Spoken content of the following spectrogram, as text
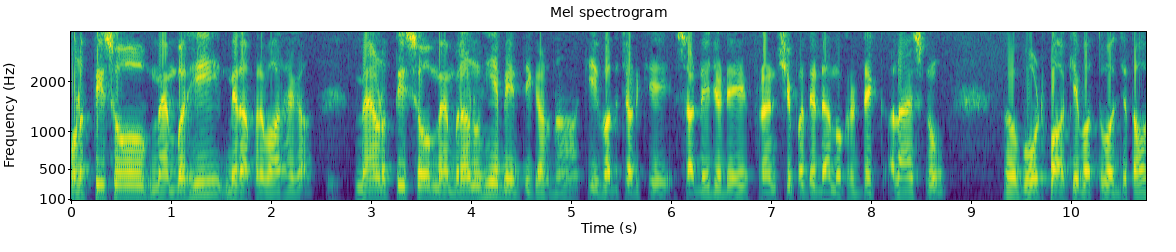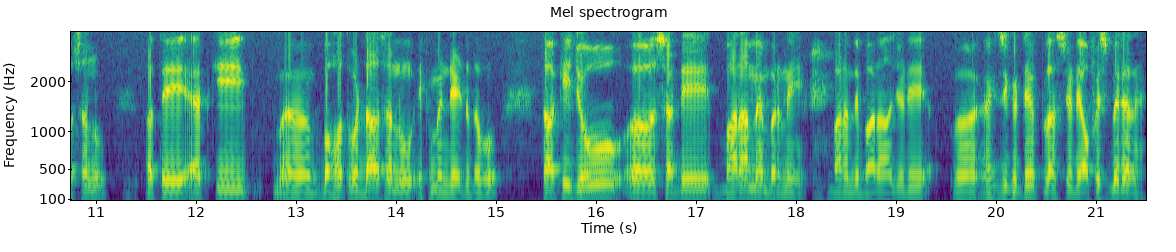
2900 ਮੈਂਬਰ ਹੀ ਮੇਰਾ ਪਰਿਵਾਰ ਹੈਗਾ। ਮੈਂ 2900 ਮੈਂਬਰਾਂ ਨੂੰ ਹੀ ਇਹ ਬੇਨਤੀ ਕਰਦਾ ਹਾਂ ਕਿ ਵੱਧ ਚੜ ਕੇ ਸਾਡੇ ਜਿਹੜੇ ਫਰੈਂਡਸ਼ਿਪ ਅਤੇ ਡੈਮੋਕ੍ਰੈਟਿਕ ਅਲਾਈਅੰਸ ਨੂੰ ਵੋਟ ਪਾ ਕੇ ਵੱਧ ਤੋਂ ਵੱਧ ਜਿਤਾਓ ਸਾਨੂੰ। ਅਤੇ ਐਤਕੀ ਬਹੁਤ ਵੱਡਾ ਸਾਨੂੰ ਇੱਕ ਮੈਂਡੇਟ ਦਿਵੋ, ਤਾਂ ਕਿ ਜੋ ਸਾਡੇ 12 ਮੈਂਬਰ ਨੇ 12 ਦੇ 12 ਜਿਹੜੇ ਐਗਜ਼ੀਕਿਊਟਿਵ ਪਲੱਸ ਜਿਹੜੇ ਆਫਿਸ ਬੇਰਰ ਹੈ,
